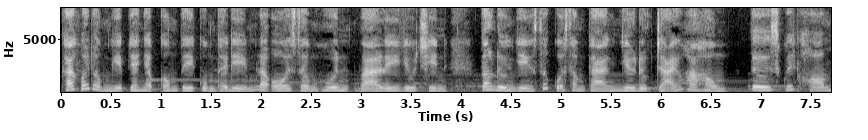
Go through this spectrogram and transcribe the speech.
Khác với đồng nghiệp gia nhập công ty cùng thời điểm là Oh Seung Hoon và Lee Yoo Jin, con đường diễn xuất của Song Kang như được trải hoa hồng. Từ Sweet Home,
